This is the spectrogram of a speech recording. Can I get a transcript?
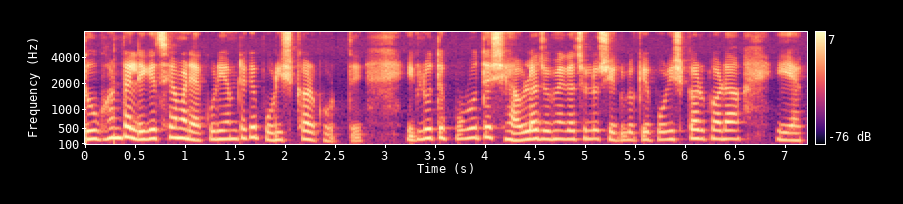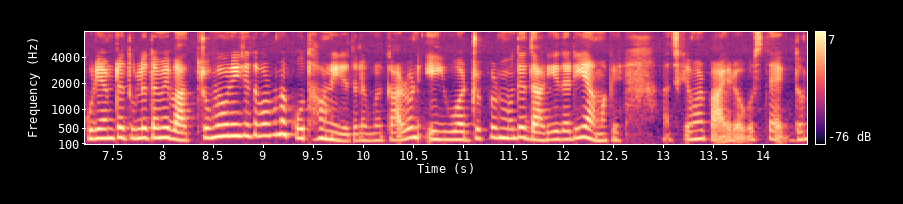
দু ঘণ্টা লেগেছে আমার অ্যাকোরিয়ামটাকে পরিষ্কার করতে এগুলোতে পুরোতে শ্যাওলা জমে গেছিল, সেগুলোকে পরিষ্কার করা এই অ্যাকোরিয়ামটা তুলে তো আমি বাথরুমেও নিয়ে যেতে পারব না, কোথাও নিয়ে যেতে লাগবে না। কারণ এই ওয়ার্ড্রোপের মধ্যে দাঁড়িয়ে দাঁড়িয়ে আমাকে আজকে আমার পায়ের অবস্থা একদম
